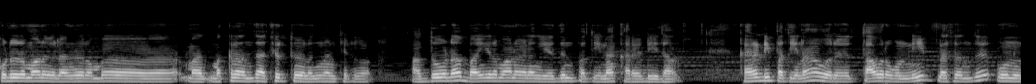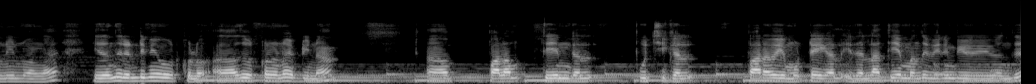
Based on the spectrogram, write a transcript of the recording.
கொடூரமான விலங்கு. ரொம்ப ம மக்களை வந்து அச்சுறுத்தும் விலங்குன்னு நினச்சிருக்கோம் அதோட பயங்கரமான விலங்கு எதுன்னு பார்த்தீங்கன்னா கரடி தான். கரடி பார்த்தீங்கன்னா ஒரு தாவர உண்ணி ப்ளஸ் வந்து ஊன் உண்ணின்னுவாங்க. இது வந்து ரெண்டுமே உட்கொள்ளும். அதாவது உட்கொள்ளணும்னா எப்படின்னா பழம் தேன்கள் பூச்சிகள் பறவை முட்டைகள் இது எல்லாத்தையும் வந்து விரும்பி வந்து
